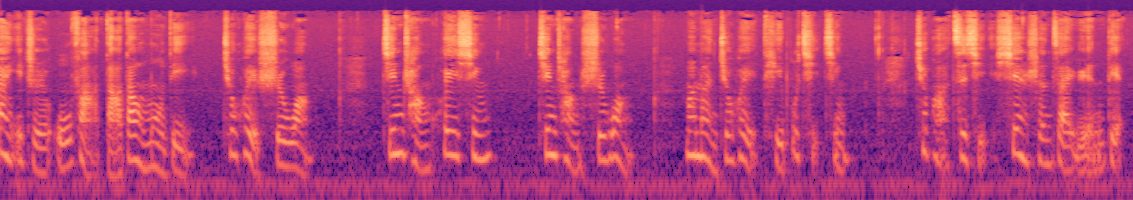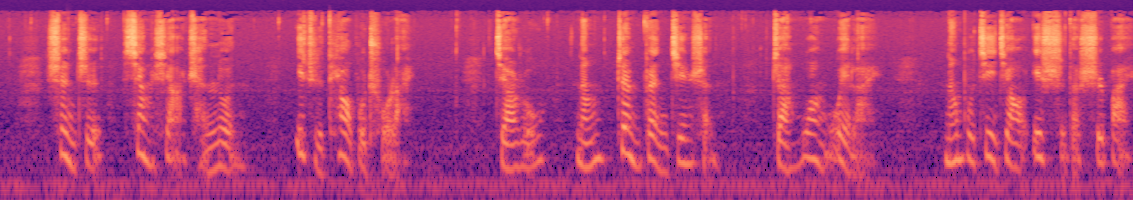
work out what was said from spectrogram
但一直无法达到目的，就会失望。经常灰心，经常失望，慢慢就会提不起劲，就把自己陷身在原点。甚至向下沉沦，一直跳不出来。假如能振奋精神，展望未来，能不计较一时的失败，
